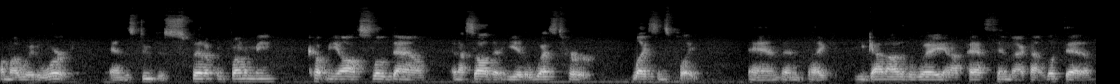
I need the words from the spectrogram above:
on my way to work, and this dude just sped up in front of me, cut me off, slowed down, and I saw that he had a West Herb license plate, and then like he got out of the way, and I passed him, and I kind of looked at him,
